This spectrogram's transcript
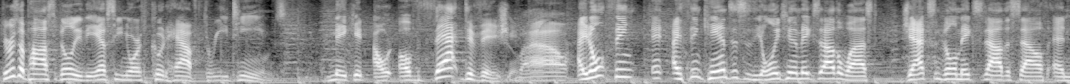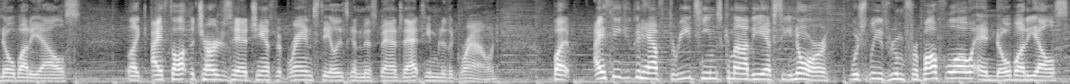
there's a possibility the AFC North could have three teams make it out of that division. Wow. I don't think I think Kansas is the only team that makes it out of the West. Jacksonville makes it out of the South, and nobody else. Like I thought the Chargers had a chance, but Brandon Staley's going to mismanage that team into the ground. But I think you could have three teams come out of the AFC North, which leaves room for Buffalo and nobody else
